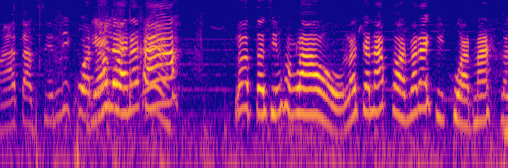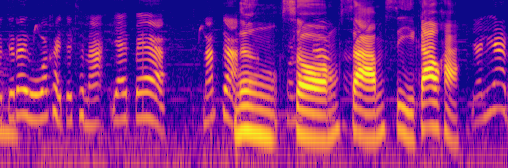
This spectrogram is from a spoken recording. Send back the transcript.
มาตัดสินที่ขวดเดี๋ยวนี้เลเลยยนะนะคะ คะ รอบตัดสินของเรา เราจะนับก่อนว่าได้กี่ขวดมา เราจะได้รู้ว่าใครจะชนะ ยายแปรนับจ้ะหนึ่งสองสามสี่เก้าค่ะยายเลี่ยน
